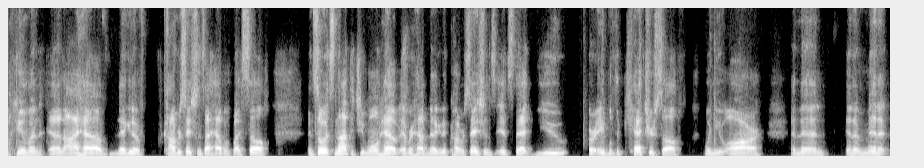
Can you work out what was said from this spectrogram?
human and I have negative conversations I have with myself. And so it's not that you won't have ever have negative conversations, it's that you are able to catch yourself when you are, and then in a minute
